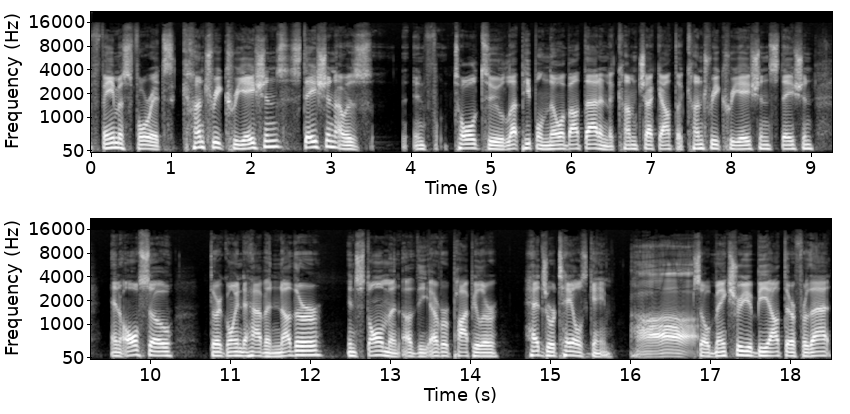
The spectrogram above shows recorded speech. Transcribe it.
famous for its country creations station. I was inf- told to let people know about that and to come check out the country creation station, and also they're going to have another installment of the ever popular heads or tails game. Ah, So make sure you be out there for that.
